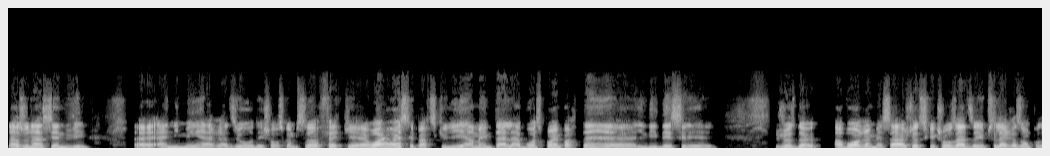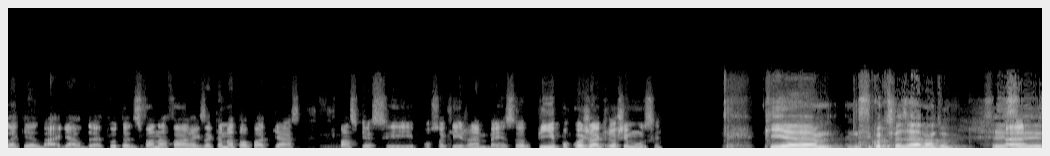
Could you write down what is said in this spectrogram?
dans une ancienne vie. animé à radio, des choses comme ça. Fait que, ouais, ouais, c'est particulier. En même temps, la voix, c'est pas important. L'idée, c'est juste d'avoir un message, tu as quelque chose à dire, puis c'est la raison pour laquelle, ben, regarde, toi, tu as du fun à faire exactement ton podcast. Je pense que c'est pour ça que les gens aiment bien ça. Puis pourquoi j'ai accroché moi aussi. Puis, euh, c'est quoi que tu faisais avant, toi? C'est euh,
